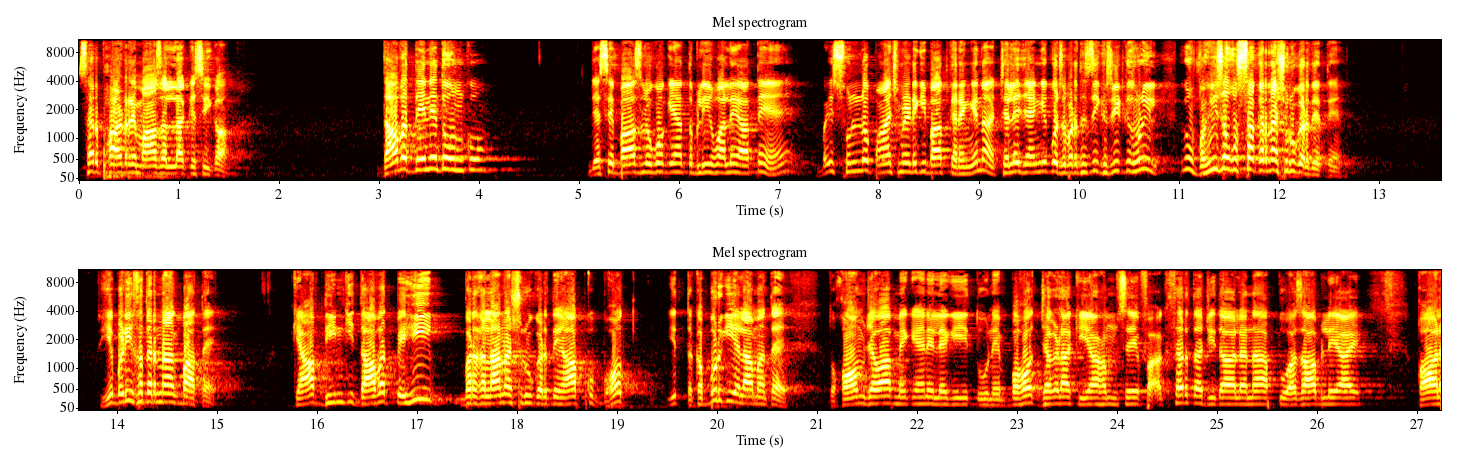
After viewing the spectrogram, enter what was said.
سر پھاڑ رہے معاذ اللہ کسی کا دعوت دینے دو ان کو جیسے بعض لوگوں کے یہاں تبلیغ والے آتے ہیں بھائی سن لو پانچ منٹ کی بات کریں گے نا چلے جائیں گے کوئی زبردستی گھسیٹ کے تھوڑی وہیں سے غصہ کرنا شروع کر دیتے ہیں یہ بڑی خطرناک بات ہے کہ آپ دین کی دعوت پہ ہی برغلانا شروع کرتے ہیں آپ کو بہت یہ تکبر کی علامت ہے تو قوم جواب میں کہنے لگی تو نے بہت جھگڑا کیا ہم سے اکثر تا جدا لنا اب تو عذاب لے آئے قال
